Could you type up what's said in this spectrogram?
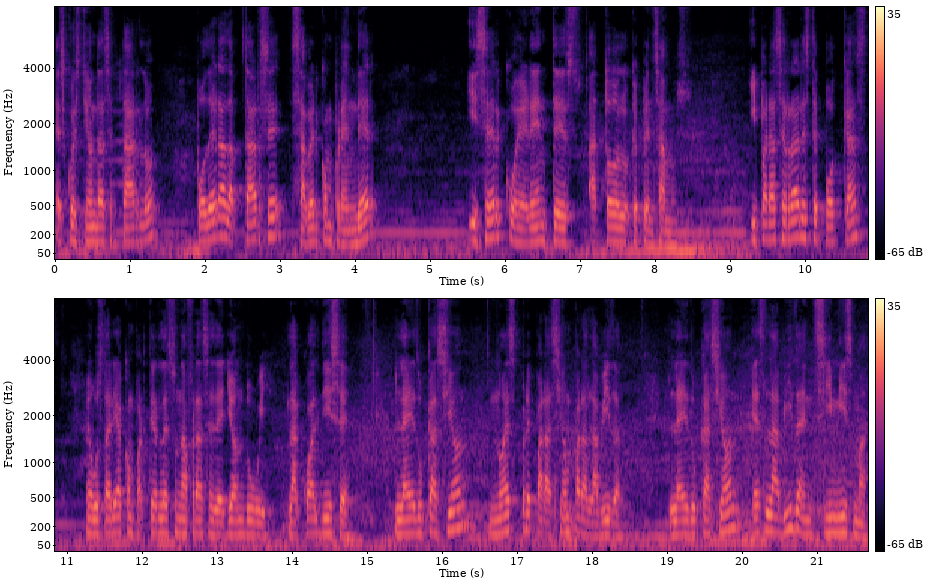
Es cuestión de aceptarlo, poder adaptarse, saber comprender y ser coherentes a todo lo que pensamos. Y para cerrar este podcast, me gustaría compartirles una frase de John Dewey, la cual dice, la educación no es preparación para la vida, la educación es la vida en sí misma.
